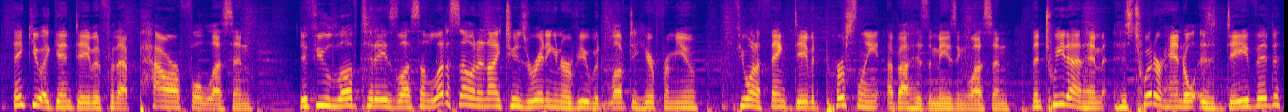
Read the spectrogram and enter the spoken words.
Thank you again, David, for that powerful lesson. If you loved today's lesson, let us know in an iTunes rating and review. We'd love to hear from you. If you want to thank David personally about his amazing lesson, then tweet at him. His Twitter handle is David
